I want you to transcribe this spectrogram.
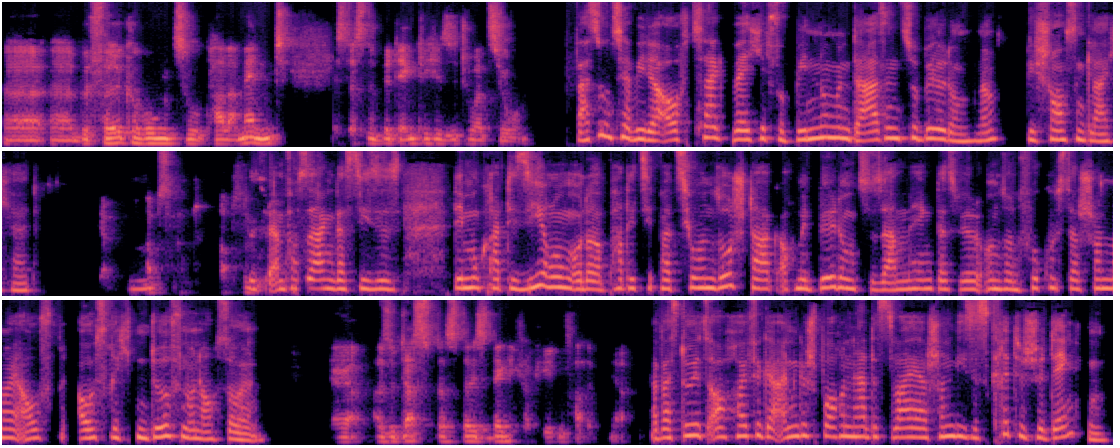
äh, äh, Bevölkerung zu Parlament, ist das eine bedenkliche Situation. Was uns ja wieder aufzeigt, welche Verbindungen da sind zur Bildung, ne? die Chancengleichheit. Ja, absolut. Absolut. Ich würde einfach sagen, dass dieses Demokratisierung oder Partizipation so stark auch mit Bildung zusammenhängt, dass wir unseren Fokus da schon neu auf, ausrichten dürfen und auch sollen. Ja, ja, also das, das, das denke ich auf jeden Fall. Ja. Was du jetzt auch häufiger angesprochen hattest, war ja schon dieses kritische Denken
